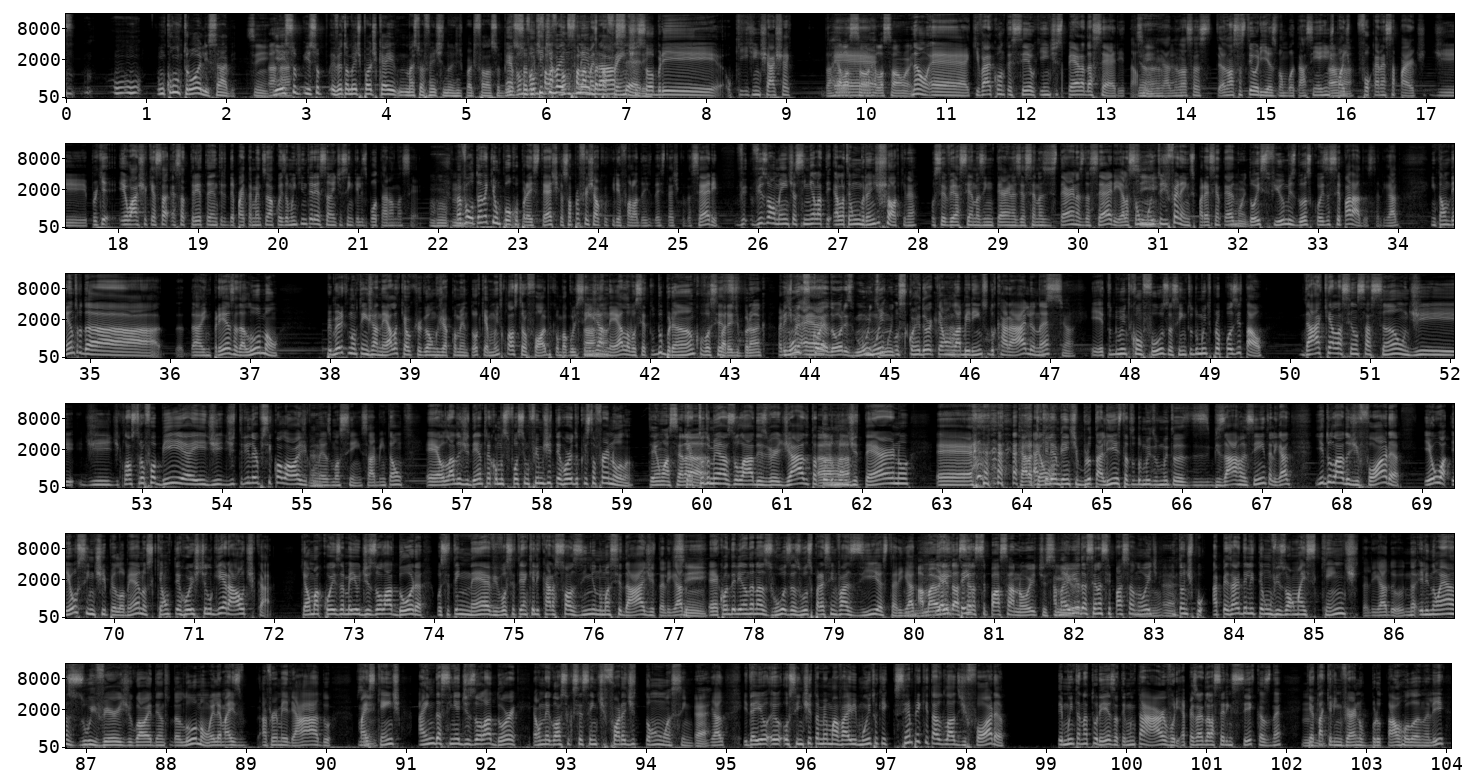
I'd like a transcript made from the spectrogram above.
um, um controle, sabe? Sim. E isso, isso eventualmente pode cair mais pra frente, a gente pode falar sobre É, isso, vamos, sobre o vamos que, falar, que vai vamos falar mais pra frente sobre o que a gente acha Da relação, É, relação. Não, é que vai acontecer, o que a gente espera da série e tal. Sim. tá? As nossas, as nossas teorias, vamos botar assim. A gente pode focar nessa parte de. Porque eu acho que essa, essa treta entre departamentos é uma coisa muito interessante, assim, que eles botaram na série. Mas voltando aqui um pouco pra estética, só pra fechar o que eu queria falar da, da estética da série, vi- visualmente, assim, ela, te- ela tem um grande choque, né? Você vê as cenas internas e as cenas externas da série, elas são Sim. muito diferentes. Parecem até Muito. dois filmes, duas coisas separadas, tá ligado? Então, dentro da, da empresa, da Lumon. Primeiro que não tem janela, que é o que o Gong já comentou, que é muito claustrofóbico, é um bagulho sem Aham. janela, você é tudo branco, você... Parede branca. Parede Muitos é, corredores, muito, muito. Os corredores que é um labirinto do caralho, né? Nossa senhora. E é tudo muito confuso, assim, tudo muito proposital. Dá aquela sensação de, de, de claustrofobia e de, de thriller psicológico mesmo, assim, sabe? Então, é, o lado de dentro é como se fosse um filme de terror do Christopher Nolan. Tem uma Que cena. é tudo meio azulado, esverdeado, tá todo Aham. mundo de terno. É... Cara, Aquele um- ambiente brutalista, tudo muito, muito bizarro, assim, tá ligado? E do lado de fora, eu, eu senti, pelo menos, que é um terror estilo Get Out, cara. Que é uma coisa meio desoladora. Você tem neve, você tem aquele cara sozinho numa cidade, tá ligado? Sim. É quando ele anda nas ruas, as ruas parecem vazias, tá ligado? A maioria das tem- cenas se passa à noite, assim. a maioria eu- das cenas se passa à noite. é. Então, tipo, apesar dele ter um visual mais quente, tá ligado? Ele não é azul e verde igual é dentro da Lumon, ele é mais avermelhado, mais Sim. quente. Ainda assim é desolador. É um negócio que você sente fora de tom, assim, tá É. ligado? E daí eu, eu, eu senti também uma vibe muito que sempre que tá do lado de fora. Tem muita natureza, tem muita árvore, apesar delas serem secas, né? Uhum. Que tá aquele inverno brutal rolando ali.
